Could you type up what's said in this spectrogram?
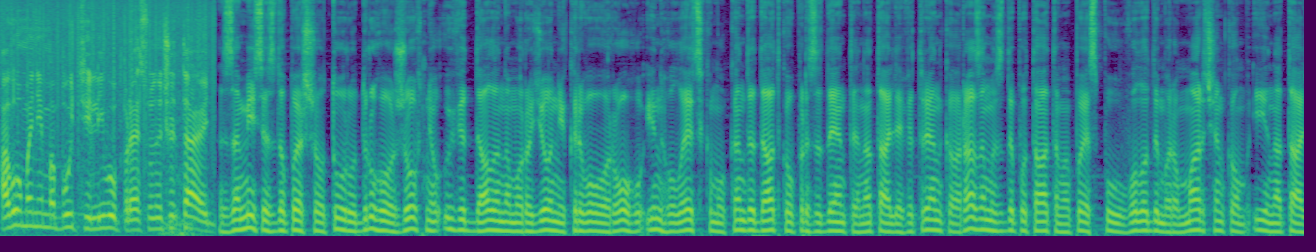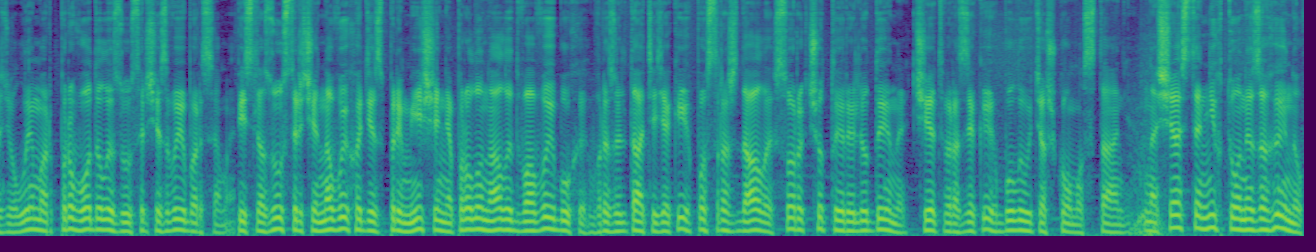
А в Умані, мабуть, ліву пресу не читають. За місяць до першого туру, 2 жовтня, у віддаленому районі Кривого Рогу Інгулецькому кандидатка у президенти Наталія Вітренко разом із депутатами ПСПУ Володимиром Марченком і Наталією Лимар проводили зустрічі з виборцями. Після зустрічі на виході з приміщення пролунали два вибухи, в результаті яких постраждали 44 людини, четверо з яких були у тяжкому стані. На щастя, ніхто не загинув,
